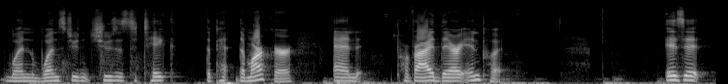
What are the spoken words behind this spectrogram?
when one student chooses to take the, pe- the marker and provide their input? Is it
